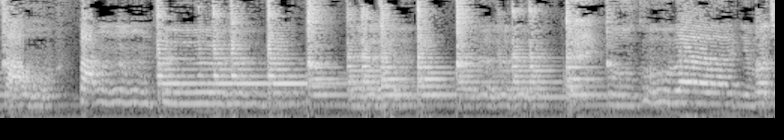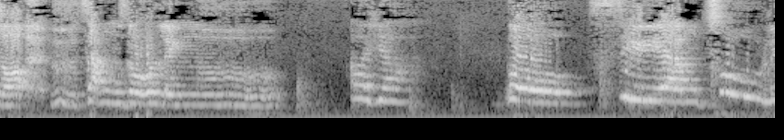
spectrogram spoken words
早帮助。姑姑啊，你莫叫五脏若灵。哎呀，我想出来，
